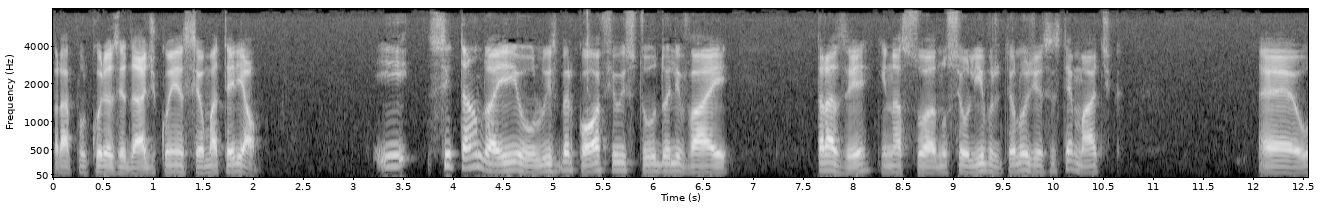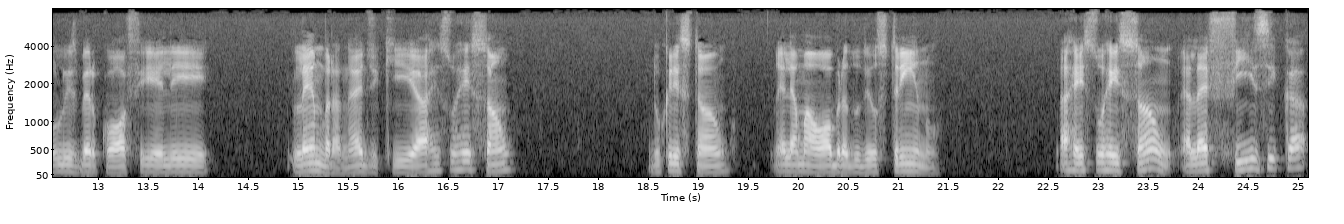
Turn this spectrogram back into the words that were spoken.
para, por curiosidade, conhecer o material. E citando aí o Luiz Berkoff, o estudo ele vai trazer que na sua, no seu livro de teologia sistemática, é, o Luiz Berkoff ele lembra, né, de que a ressurreição do cristão ele é uma obra do Deus Trino, a ressurreição ela é física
